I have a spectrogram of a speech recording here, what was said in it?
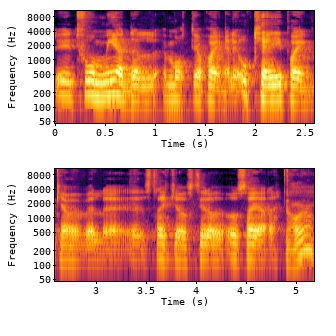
det är två medelmåttiga poäng, eller okej poäng kan vi väl eh, sträcka oss till att att säga det. Ja,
